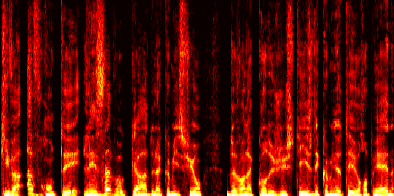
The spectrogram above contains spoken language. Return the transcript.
qui va affronter les avocats de la Commission devant la Cour de justice des communautés européennes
